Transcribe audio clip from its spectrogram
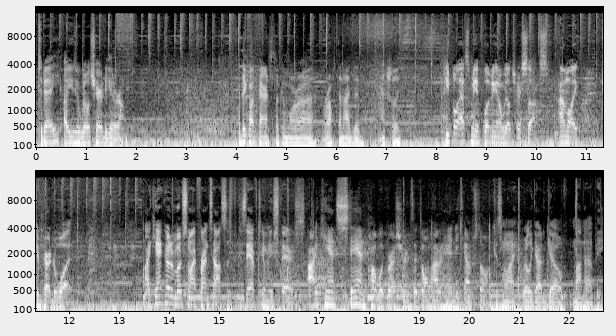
Today, I use a wheelchair to get around. I think my parents took it more uh, rough than I did, actually. People ask me if living in a wheelchair sucks. I'm like, compared to what? I can't go to most of my friends' houses because they have too many stairs. I can't stand public restrooms that don't have a handicap stall because when I really gotta go, I'm not happy.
